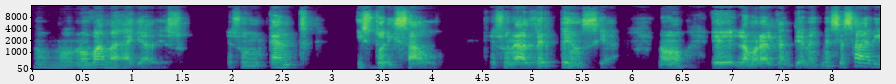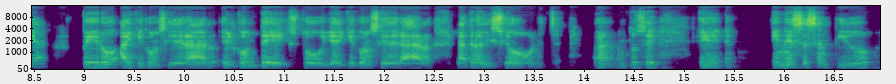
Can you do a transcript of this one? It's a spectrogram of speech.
¿no? No, no va más allá de eso. Es un Kant historizado, es una advertencia. ¿no? Eh, la moral kantiana es necesaria, pero hay que considerar el contexto y hay que considerar la tradición, etc. ¿ah? Entonces, eh, en ese sentido,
